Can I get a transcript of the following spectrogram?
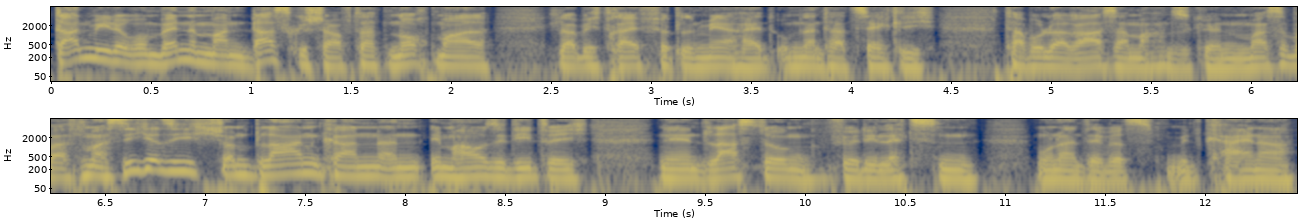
dann wiederum, wenn man das geschafft hat, nochmal, glaube ich, drei Viertel Mehrheit, um dann tatsächlich Tabula Rasa machen zu können. Was, was man sicher sich schon planen kann an, im Hause Dietrich, eine Entlastung für die letzten Monate wird es mit keiner,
